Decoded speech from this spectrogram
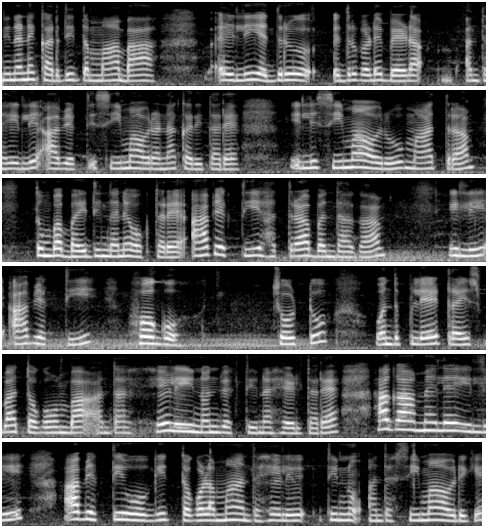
ನಿನ್ನನ್ನೇ ಕರೆದಿದ್ದಮ್ಮ, ಬಾ ಇಲ್ಲಿ ಎದುರು, ಎದುರುಗಡೆ ಬೇಡ ಅಂತ ಇಲ್ಲಿ ಆ ವ್ಯಕ್ತಿ ಸೀಮಾ ಅವರನ್ನು ಕರೀತಾರೆ. ಇಲ್ಲಿ ಸೀಮಾ ಅವರು ಮಾತ್ರ ತುಂಬ ಭಯದಿಂದನೇ ಹೋಗ್ತಾರೆ. ಆ ವ್ಯಕ್ತಿ ಹತ್ತಿರ ಬಂದಾಗ ಇಲ್ಲಿ ಆ ವ್ಯಕ್ತಿ ಹೋಗು, ಚೋಟು ಒಂದು ಪ್ಲೇಟ್ ರೈಸ್ ಬಾತ್ ತೊಗೊಂಬಾ ಅಂತ ಹೇಳಿ ಇನ್ನೊಂದು ವ್ಯಕ್ತಿನ ಹೇಳ್ತಾರೆ. ಆಗ ಆಮೇಲೆ ಇಲ್ಲಿ ಆ ವ್ಯಕ್ತಿ ಹೋಗಿ ತಗೊಳಮ್ಮ ಅಂತ ಹೇಳಿ ತಿನ್ನು ಅಂತ ಸೀಮಾ ಅವರಿಗೆ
